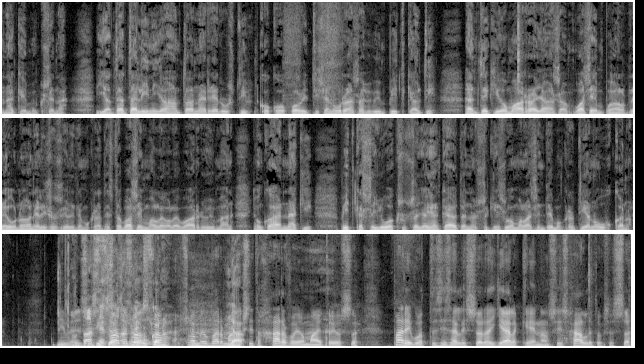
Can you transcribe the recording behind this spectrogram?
näkemyksenä. Ja tätä linjaahan Tanner edusti koko poliittisen uransa hyvin pitkälti. Hän teki omaa rajansa vasempaan reunaan, eli sosiaalidemokraatista vasemmalle olevaan ryhmään, jonka hän näki pitkässä juoksussa ja ihan käytännössäkin suomalaisen demokratian uhkana. Niin, Mutta siis Suomi, Suomi, Suomi on varmaan ja, yksi niitä harvoja maita, jossa pari vuotta sisällissodan jälkeen on siis hallituksessa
